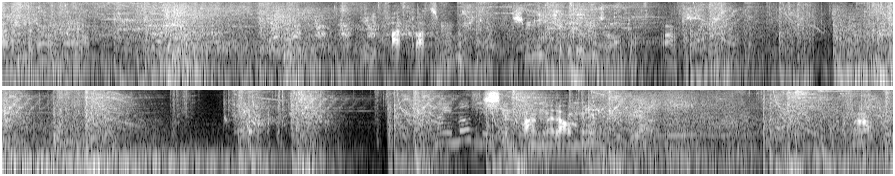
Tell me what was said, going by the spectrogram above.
Arındırır mı oraya? İyi patlatmadım. Şimdi iki bloğumuz oldu. Emotions. İsim farmları almaya mı geliyor? Ne yapıyor?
